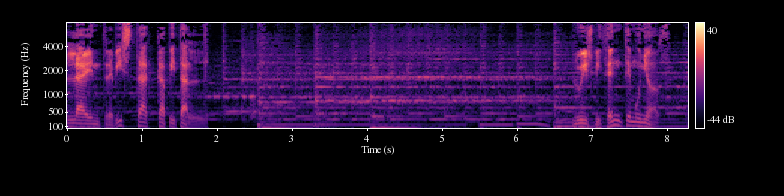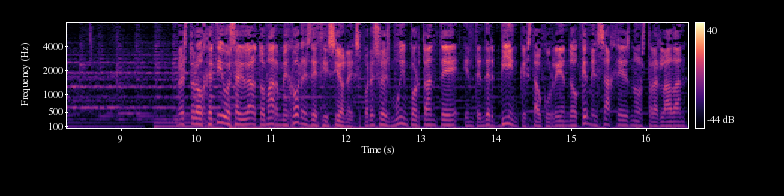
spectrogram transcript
La entrevista capital. Luis Vicente Muñoz. Nuestro objetivo es ayudar a tomar mejores decisiones, por eso es muy importante entender bien qué está ocurriendo, qué mensajes nos trasladan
